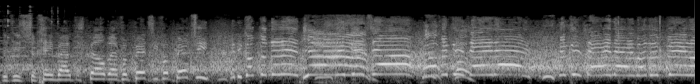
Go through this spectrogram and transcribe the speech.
Dit is geen buitenspel bij Van Persie. Van Persie, en die komt erin! Ja! Het is ja! Het is 1-1! Het is 1-1, wat een wereldgoal!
